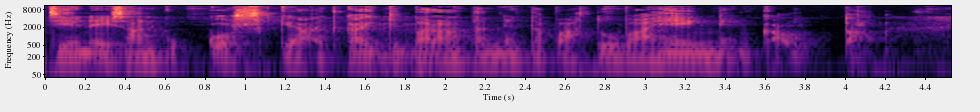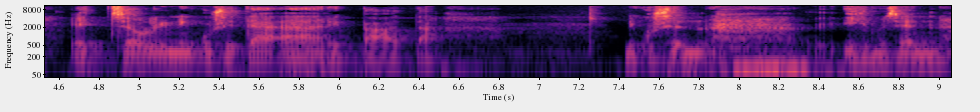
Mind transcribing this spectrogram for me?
siihen ei saa niin kuin koskea, että kaikki mm. parantaminen tapahtuu vain hengen kautta. Että se oli niin kuin sitä ääripäätä niin kuin sen ihmisen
